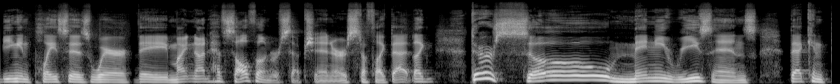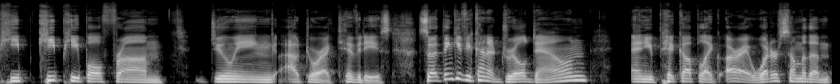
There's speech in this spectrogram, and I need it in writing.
being in places where they might not have cell phone reception or stuff like that. Like there are so many reasons that can pe- keep people from doing outdoor activities. So I think if you kind of drill down and you pick up like all right what are some of the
